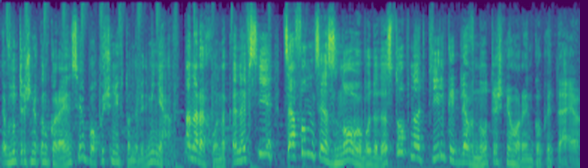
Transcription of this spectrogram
Внутрішню конкуренцію поки що ніхто не відміняв. А на рахунок NFC, ця функція знову буде доступна тільки для внутрішнього ринку Китаю.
